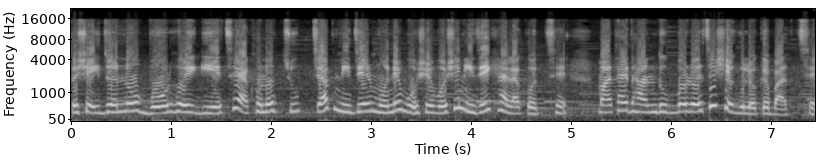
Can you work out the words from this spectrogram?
তো সেই জন্য বোর হয়ে গিয়েছে, এখনও চুপচাপ নিজের মনে বসে বসে নিজেই খেলা করছে, মাথায় ধান দুব্ব রয়েছে, সেগুলোকে বাচ্ছে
